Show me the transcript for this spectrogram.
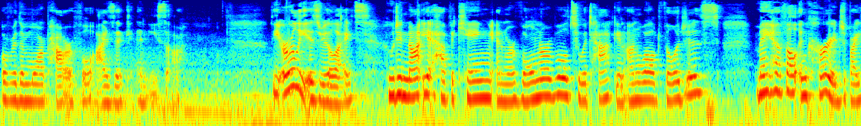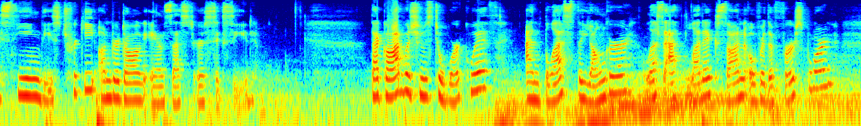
over the more powerful Isaac and Esau. The early Israelites, who did not yet have a king and were vulnerable to attack in unwalled villages, may have felt encouraged by seeing these tricky underdog ancestors succeed. That God would choose to work with and bless the younger, less athletic son over the firstborn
